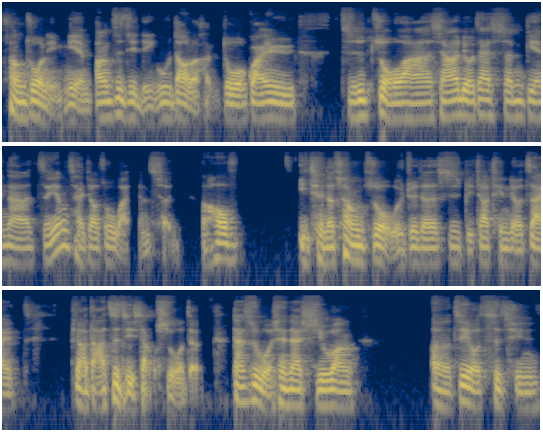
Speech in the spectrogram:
创作里面帮自己领悟到了很多关于执着啊，想要留在身边啊，怎样才叫做完成？然后以前的创作我觉得是比较停留在表达自己想说的，但是我现在希望，呃，借由刺青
